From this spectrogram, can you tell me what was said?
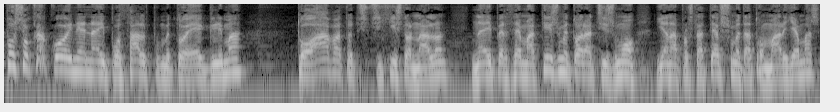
πόσο κακό είναι να υποθάλπουμε το έγκλημα, το άβατο της ψυχής των άλλων, να υπερθεματίζουμε το ρατσισμό για να προστατεύσουμε τα τομάρια μας,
